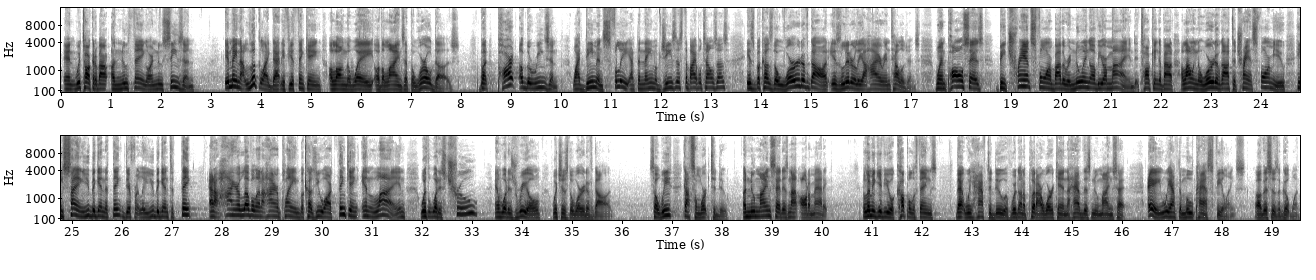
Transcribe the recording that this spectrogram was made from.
and we're talking about a new thing or a new season, it may not look like that if you're thinking along the way or the lines that the world does. But part of the reason why demons flee at the name of Jesus, the Bible tells us, is because the Word of God is literally a higher intelligence. When Paul says, be transformed by the renewing of your mind, talking about allowing the Word of God to transform you, he's saying you begin to think differently. You begin to think at a higher level and a higher plane because you are thinking in line with what is true and what is real, which is the Word of God. So we've got some work to do. A new mindset is not automatic. But let me give you a couple of things that we have to do if we're going to put our work in to have this new mindset. A, we have to move past feelings. Oh, this is a good one.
